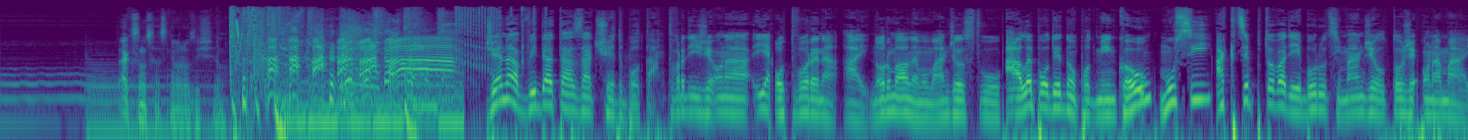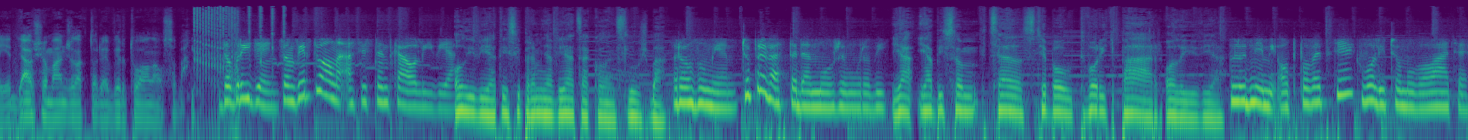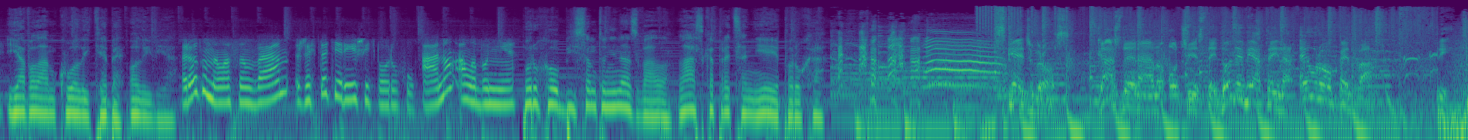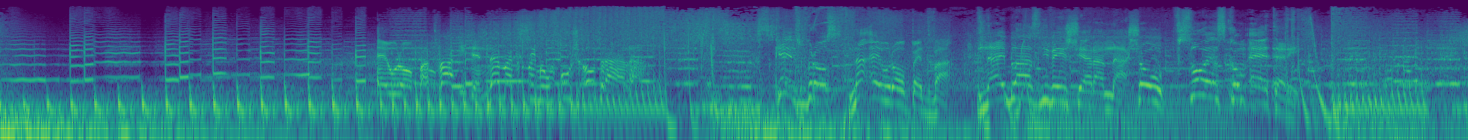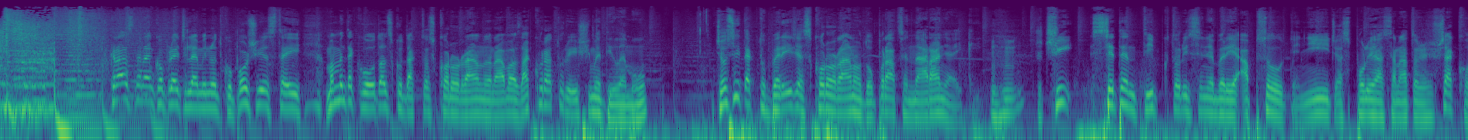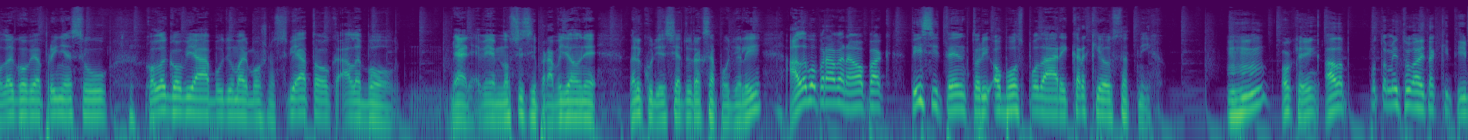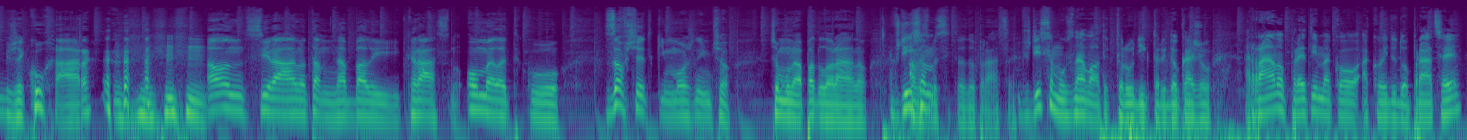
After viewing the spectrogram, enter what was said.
Tak som sa s ňou rozišiel. Žena vydatá za chatbota. Tvrdí, že ona je otvorená aj normálnemu manželstvu, ale pod jednou podmienkou musí akceptovať jej budúci manžel to, že ona má je ďalšieho manžela, ktorý je virtuálna osoba. Dobrý deň, som virtuálna asistentka Olivia. Olivia, ty si pre mňa viac ako len služba. Rozumiem. Čo pre vás teda môžem urobiť? Ja, ja by som chcel s tebou tvoriť pár, Olivia. Ľudne mi odpovedzte, kvôli čomu voláte. Ja volám kvôli tebe, Olivia. Rozumela som vám, že chcete riešiť poruchu. Áno alebo nie? Poruchou by som to nenazval. Láska predsa nie je porucha. Sketch Bros. Každé ráno od 6 do 9 na Európe 2. Európa 2 ide na maximum už od rána. Sketch Bros. na Európe 2. Najbláznivejšia ranná show v slovenskom éteri. Krásne ránko, priatelia, minútku po šiestej. Máme takú otázku takto skoro ráno na vás. Akurát tu riešime dilemu. Čo si takto beriete skoro ráno do práce na raňajky? Uh-huh. Či ste ten typ, ktorý si neberie absolútne nič a spolieha sa na to, že však kolegovia prinesú, kolegovia budú mať možno sviatok, alebo ja neviem, nosí si pravidelne veľkú desiatu, tak sa podeli. Alebo práve naopak, ty si ten, ktorý obhospodári krky ostatných. Mhm, OK, ale potom je tu aj taký typ, že kuchár a on si ráno tam nabalí krásnu omeletku so všetkým možným, čo, čo mu napadlo ráno. Vždy a som- si to do práce. Vždy som uznával týchto ľudí, ktorí dokážu ráno predtým, ako, ako idú do práce,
